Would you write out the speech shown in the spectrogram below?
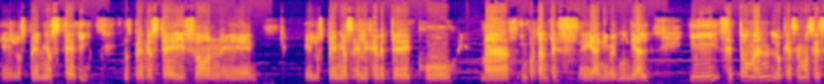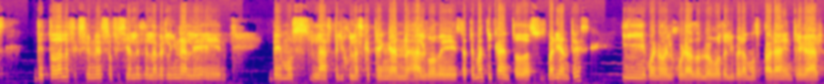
eh, los premios Teddy. Los premios Teddy son eh, los premios LGBTQ más importantes a nivel mundial y se toman, lo que hacemos es de todas las secciones oficiales de la Berlinale, vemos las películas que tengan algo de esta temática en todas sus variantes y bueno, el jurado luego deliberamos para entregar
